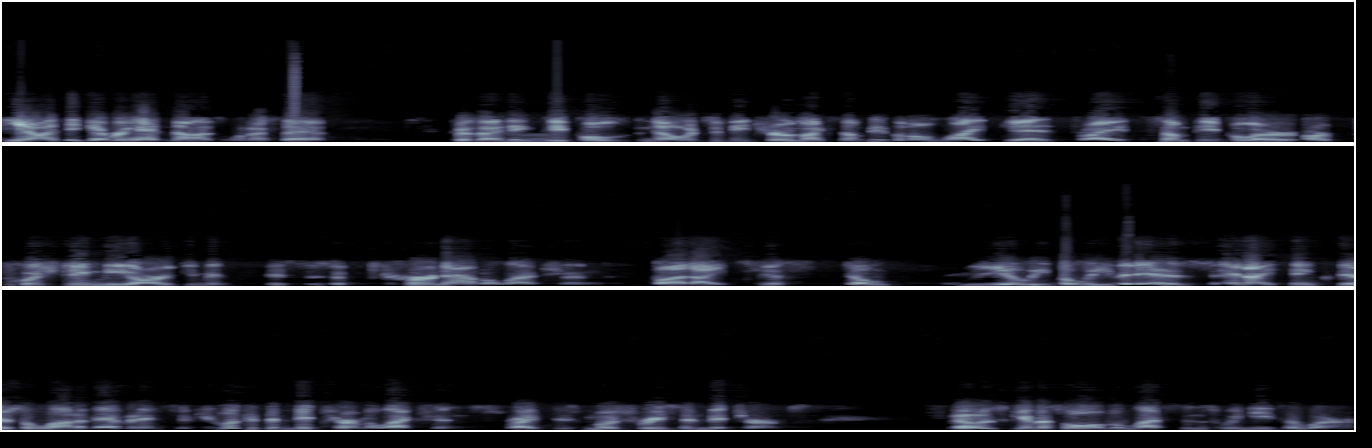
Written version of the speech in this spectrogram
You know, I think every head nods when I say it because I think mm. people know it to be true. Like some people don't like it, right? Some people are, are pushing the argument this is a turnout election, but I just don't really believe it is. And I think there's a lot of evidence. If you look at the midterm elections, right, these most recent midterms, those give us all the lessons we need to learn,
